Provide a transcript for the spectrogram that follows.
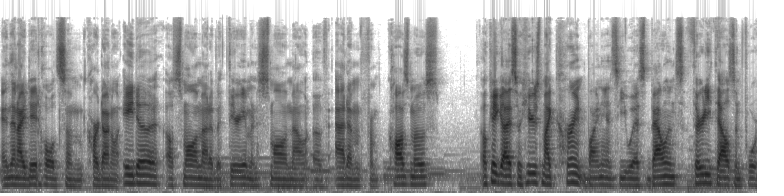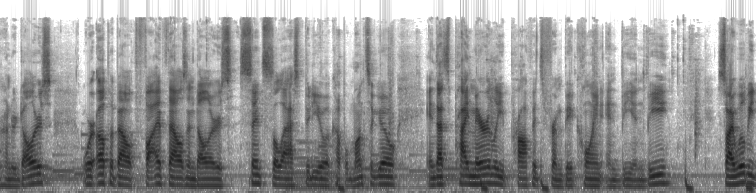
And then I did hold some Cardano ADA, a small amount of Ethereum, and a small amount of Atom from Cosmos. Okay guys, so here's my current Binance US balance, $30,400. We're up about $5,000 since the last video a couple months ago, and that's primarily profits from Bitcoin and BNB. So I will be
